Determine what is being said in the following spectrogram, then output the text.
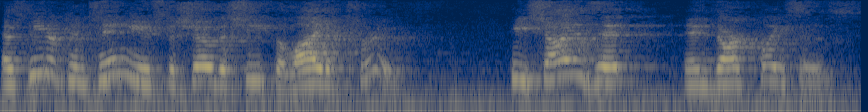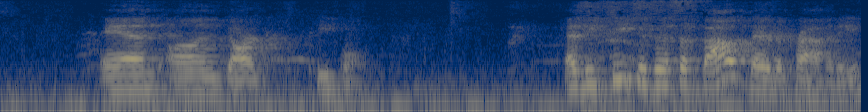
As Peter continues to show the sheep the light of truth, he shines it in dark places and on dark people. As he teaches us about their depravity,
